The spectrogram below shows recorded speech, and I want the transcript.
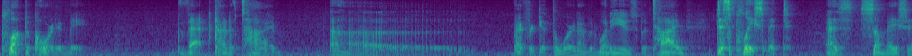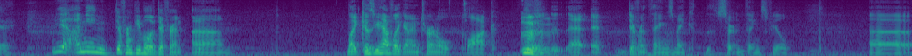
plucked a chord in me. That kind of time. Uh I forget the word I would want to use, but time displacement, as some may say. Yeah, I mean, different people have different, um, like, because you have like an internal clock so at, at different things make certain things feel uh,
